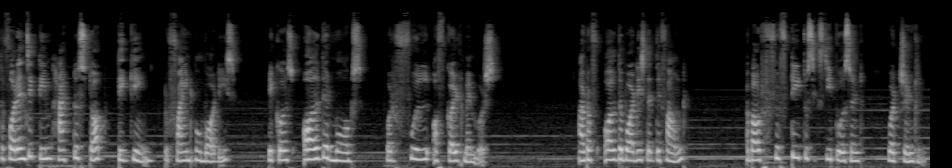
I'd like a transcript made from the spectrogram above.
the forensic team had to stop digging to find more bodies because all their morgues were full of cult members out of all the bodies that they found, about 50 to 60% were children.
